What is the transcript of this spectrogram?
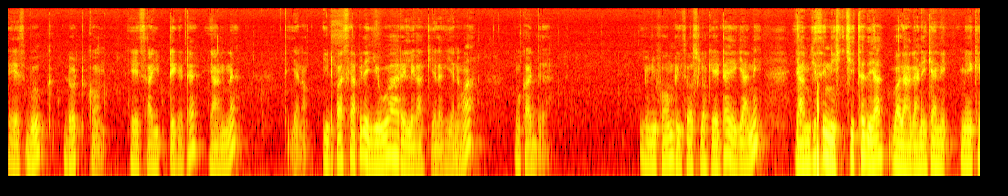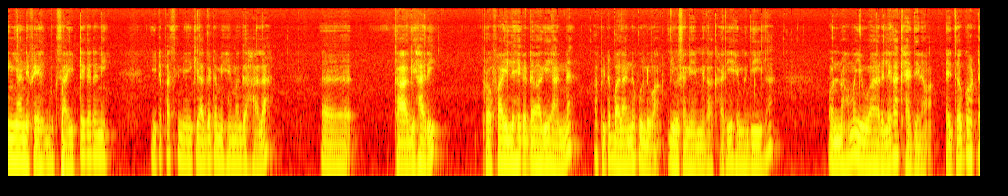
www.facebook.com ඒ සයිට් එකට යන්න තියෙනවා. ඊට පස්සේ අපිට URL එකක් කියලා කියනවා. මොකක්ද යුනිෆෝර්ම් රිසෝස් ලොකේට ඒ කියන්නේ යම්කිසි නිශ්චිත දෙයක් බලාගන්න. එකැනෙ මේකෙන් යන්නේ ෆෙස්බුක් සයිට් එකටන. ඊට පස්ස මේක අගට මෙහෙම ගහලා කාගෙ හරි ප්‍රොෆයිල් එහෙකට වගේ යන්න අපිට බලන්න පුළුවන්. යසනයම එකක් හරි හෙමදීලා ඔන්න හොම යවාරල එකක් හැදෙනවා. එතකොට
